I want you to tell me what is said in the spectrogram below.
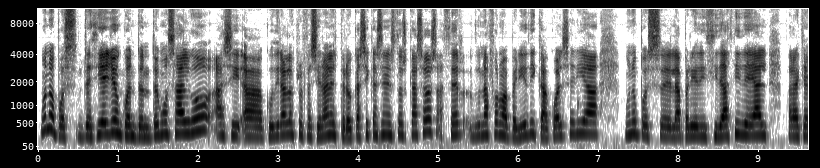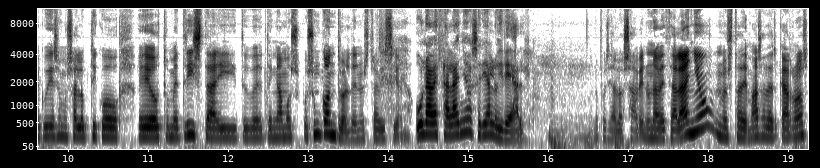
Bueno, pues decía yo, en cuanto notemos algo, así, acudir a los profesionales, pero casi casi en estos casos hacer de una forma periódica. ¿Cuál sería, bueno, pues eh, la periodicidad ideal para que acudiésemos al óptico eh, optometrista y tengamos pues un control de nuestra visión? Una vez al año sería lo ideal. Mm pues ya lo saben, una vez al año no está de más acercarnos,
